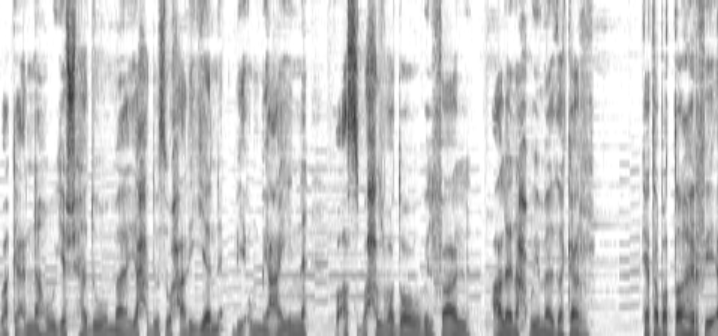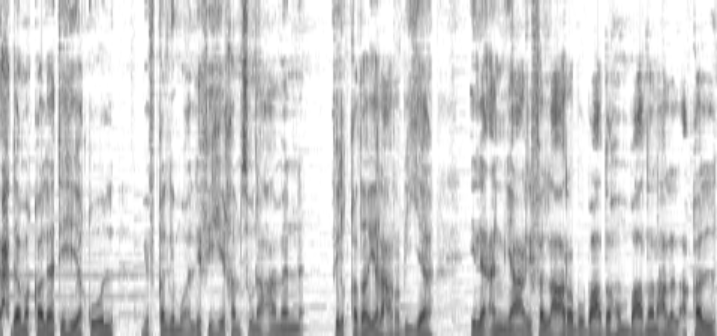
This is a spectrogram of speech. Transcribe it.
وكأنه يشهد ما يحدث حاليا بأم عين واصبح الوضع بالفعل على نحو ما ذكر. كتب الطاهر في إحدى مقالاته يقول وفقا لمؤلفه خمسون عاما في القضايا العربية إلى أن يعرف العرب بعضهم بعضا على الأقل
